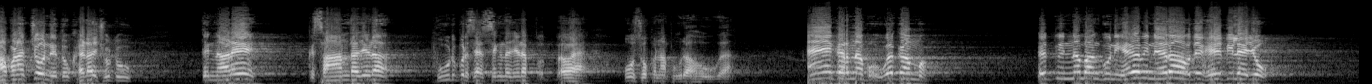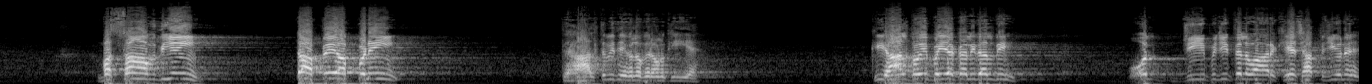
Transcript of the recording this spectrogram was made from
ਆਪਣਾ ਝੋਨੇ ਤੋਂ ਖੜਾ ਛੁੱਟੂ। ਤੇ ਨਾਲੇ ਕਿਸਾਨ ਦਾ ਜਿਹੜਾ ਫੂਡ ਪ੍ਰੋਸੈਸਿੰਗ ਦਾ ਜਿਹੜਾ ਉਹ ਸੁਪਨਾ ਪੂਰਾ ਹੋਊਗਾ। ਐ ਕਰਨਾ ਪਊਗਾ ਕੰਮ। ਇਹ ਤੂੰ ਇੰਨਾ ਵਾਂਗੂ ਨਹੀਂ ਹੈਗਾ ਵੀ ਨਹਿਰਾਂ ਆਪਦੇ ਖੇਤ ਹੀ ਲੈ ਜਾਓ। ਬੱਸਾਂ ਆਪਦੀਆਂ ਹੀ, ਢਾਬੇ ਆਪਣੇ। ਤੇ ਹਾਲਤ ਵੀ ਦੇਖ ਲਓ ਫਿਰ ਹੁਣ ਕੀ ਹੈ। ਕੀ ਹਾਲਤ ਹੋਈ ਪਈ ਅਕਾਲੀ ਦਲ ਦੀ? ਉਹ ਜੀਪ ਜੀ ਤੇ ਲਵਾ ਰੱਖੀ ਹੈ, ਛੱਤ ਜੀ ਉਹਨੇ।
